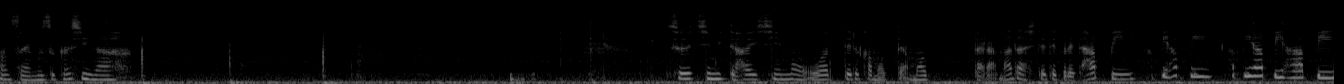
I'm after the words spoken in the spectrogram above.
関西難しいな。通知見て配信もう終わってるかもって思ったらまだしててくれてハッピー。ハッピーハッピーハッピーハッピー。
